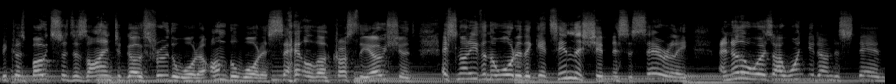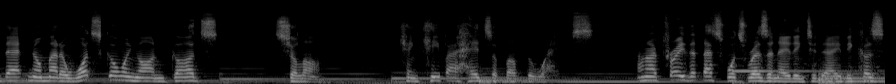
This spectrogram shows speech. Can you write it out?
because boats are designed to go through the water, on the water, sail across the oceans. It's not even the water that gets in the ship necessarily. In other words, I want you to understand that no matter what's going on, God's shalom can keep our heads above the waves. And I pray that that's what's resonating today because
